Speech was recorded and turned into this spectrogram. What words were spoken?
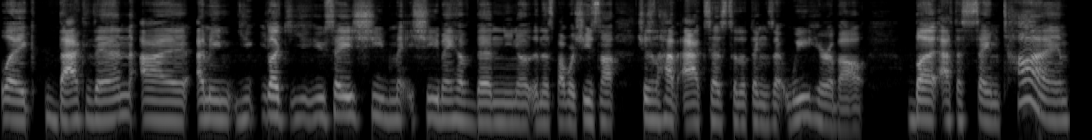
like back then i i mean you like you, you say she may she may have been you know in this spot where she's not she doesn't have access to the things that we hear about but at the same time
